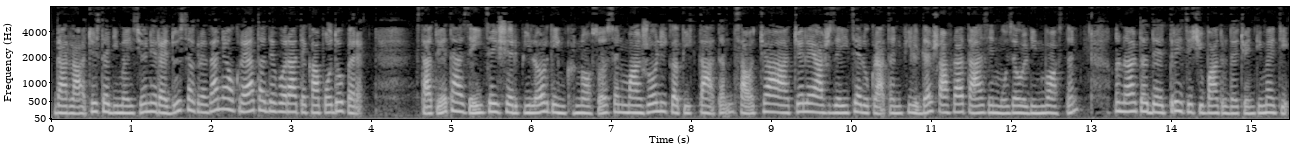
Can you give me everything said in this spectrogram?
Dar la aceste dimensiuni reduse, cretanii au creat adevărate capodopere. Statueta zeiței șerpilor din Cnosos în majolică pictată sau cea aceleiași zeițe lucrată în fildeș aflată azi în muzeul din Boston, înaltă de 34 de centimetri.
